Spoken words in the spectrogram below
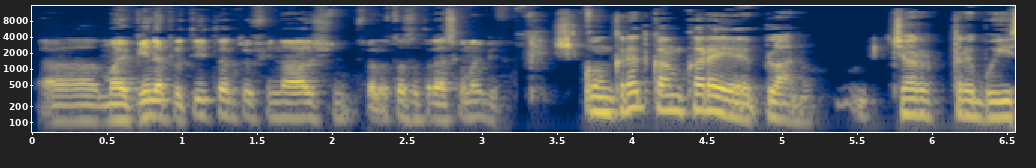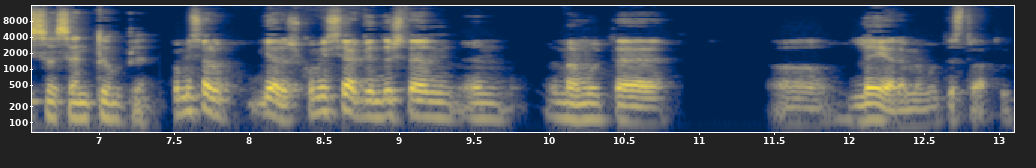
uh, mai bine plătită într-un final și în felul ăsta să trăiască mai bine. Și concret, cam care e planul? Ce ar trebui să se întâmple? Comisia, iarăși, comisia gândește în, în, în mai multe uh, layere, mai multe straturi.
